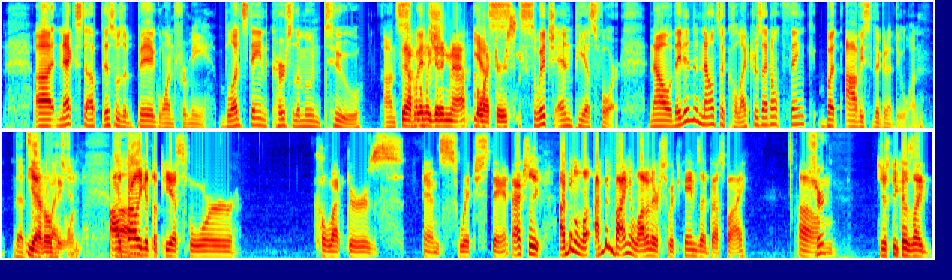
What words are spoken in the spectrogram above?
uh, next up, this was a big one for me: Bloodstained: Curse of the Moon two on Definitely Switch. getting that Yes, collectors. Switch and PS4. Now they didn't announce a collectors, I don't think, but obviously they're gonna do one. That's Yeah, there'll be one. I'll Um, probably get the PS4 collectors and Switch stand. Actually, I've been a lo- I've been buying a lot of their Switch games at Best Buy. Um, Sure. Just because I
